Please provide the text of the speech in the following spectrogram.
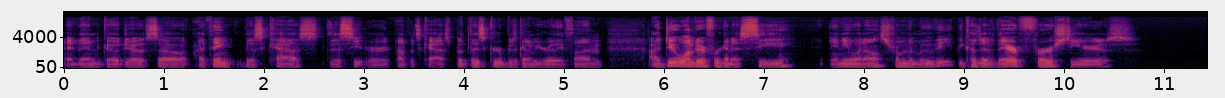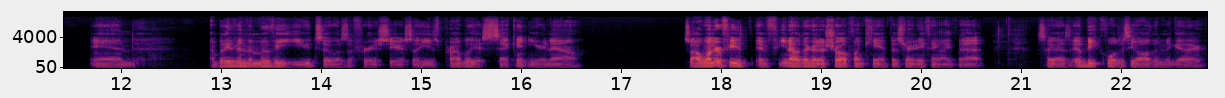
And then Gojo. So I think this cast this year, not this cast, but this group is gonna be really fun. I do wonder if we're gonna see anyone else from the movie because of they're first years, and I believe in the movie Yuta was the first year, so he's probably a second year now. So I wonder if he, if you know, they're gonna show up on campus or anything like that. So it'd be cool to see all of them together.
